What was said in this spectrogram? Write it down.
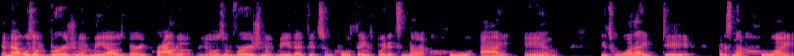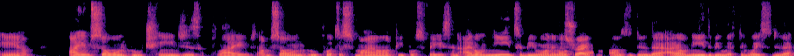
and that was a version of me I was very proud of. You know, it was a version of me that did some cool things, but it's not who I am. It's what I did, but it's not who I am. I am someone who changes lives. I'm someone who puts a smile on people's face, and I don't need to be running That's right. pounds to do that. I don't need to be lifting weights to do that.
